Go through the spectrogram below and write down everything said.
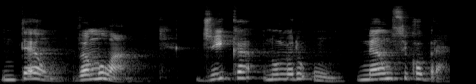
Então, vamos lá. Dica número um: não se cobrar.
